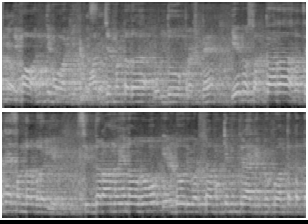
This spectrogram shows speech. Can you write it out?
ಅಂತಿಮ ಅಂತಿಮವಾಗಿ ರಾಜ್ಯ ಮಟ್ಟದ ಒಂದು ಪ್ರಶ್ನೆ ಏನು ಸರ್ಕಾರ ರಚನೆ ಸಂದರ್ಭದಲ್ಲಿ ಸಿದ್ದರಾಮಯ್ಯನವರು ಎರಡೂವರೆ ವರ್ಷ ಮುಖ್ಯಮಂತ್ರಿ ಆಗಿರಬೇಕು ಅಂತಕ್ಕಂಥ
